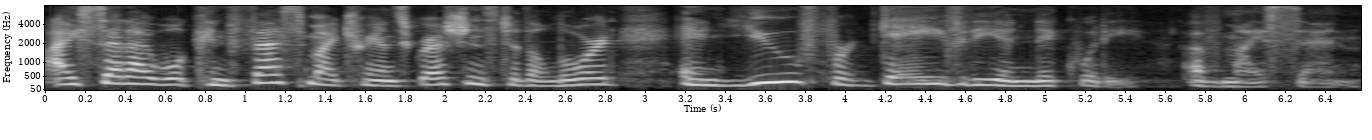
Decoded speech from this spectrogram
I said, I will confess my transgressions to the Lord, and you forgave the iniquity of my sin.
